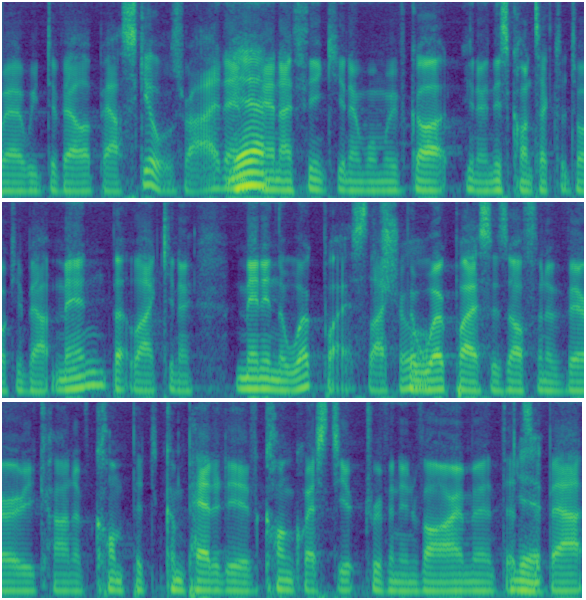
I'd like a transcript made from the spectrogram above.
where we develop our skills, right? And, Yeah. and I think you know when we've got you know in this context we're talking about men, but like you know men in the workplace, like the workplace is often a very kind of comp- competitive, conquest driven environment that's Yeah. about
